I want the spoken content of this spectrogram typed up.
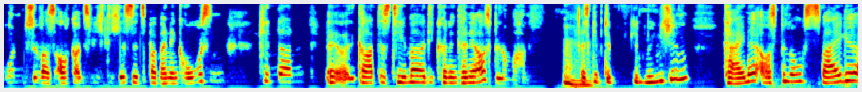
und was auch ganz wichtig ist jetzt bei meinen großen Kindern, äh, gerade das Thema, die können keine Ausbildung machen. Mhm. Es gibt in München keine Ausbildungszweige.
